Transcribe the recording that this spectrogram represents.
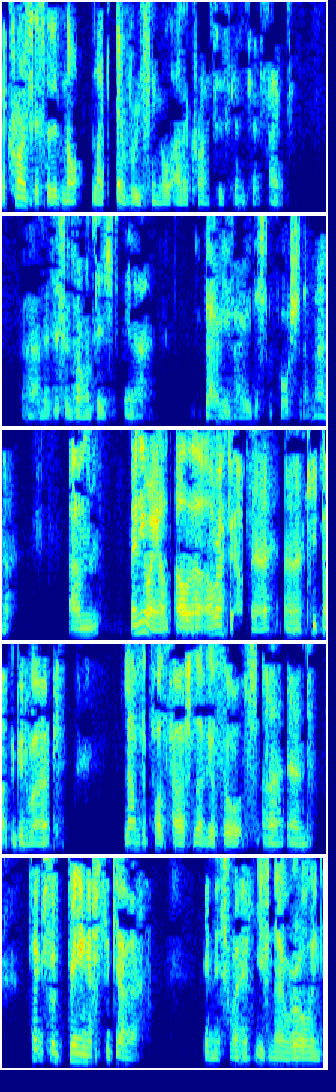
a crisis that is not like every single other crisis going to affect uh, the disadvantaged in a very, very disproportionate manner? Um, anyway, I'll, I'll, uh, I'll, wrap it up there. Uh, keep up the good work. Love the podcast. Love your thoughts. Uh, and thanks for bringing us together in this way, even though we're all in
